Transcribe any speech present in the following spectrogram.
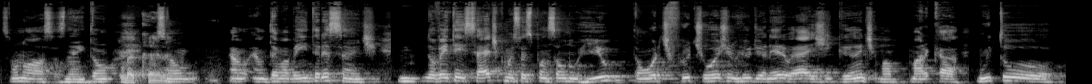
são nossas, né? Então, são, é, um, é um tema bem interessante. Em 97 começou a expansão no Rio, então hortifruti hoje no Rio de Janeiro é gigante, uma marca muito,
